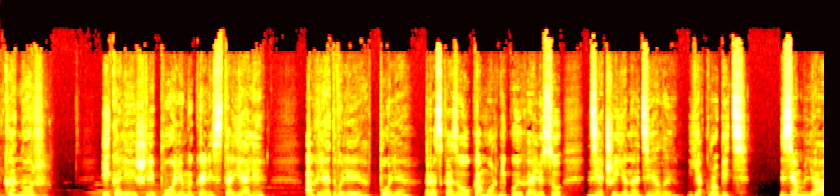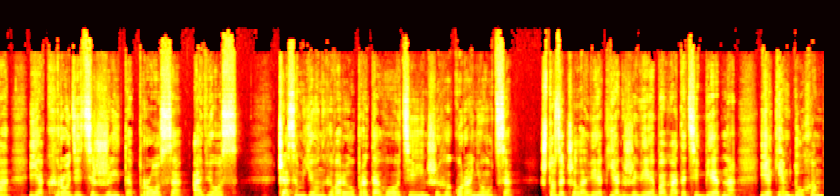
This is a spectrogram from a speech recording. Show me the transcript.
Міканор і калі ішлі полем і калі стаялі, аглядвалі поле, расказваў каморніку і галюсу, дзе чые надзелы, як робіць зямля, як родзіць жыта, проса, авёс. Часам ён гаварыў пра таго ці іншага куранёўца, што за чалавек, як жыве, багата ці бедна, якім духам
